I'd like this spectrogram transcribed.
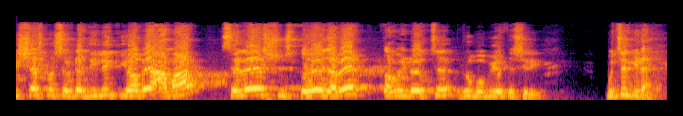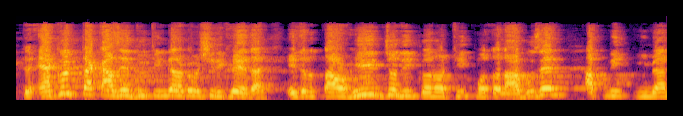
বিশ্বাস করছে ওটা দিলে কি হবে? আমার ছেলে সুস্থ হয়ে যাবে। তখন এটা হচ্ছে রুববিয়তে শিরিক। বুঝছেন কিনা? এক একটা কাজে দুই, তিনটা রকমের শিরিক হয়ে যায়। এই জন্য তাওহিদ যদি কোনো ঠিক মতো না বুঝেন, আপনি ইমান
